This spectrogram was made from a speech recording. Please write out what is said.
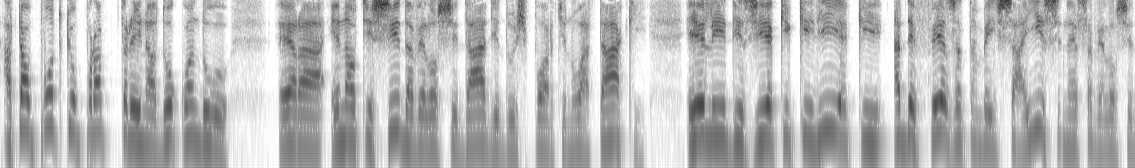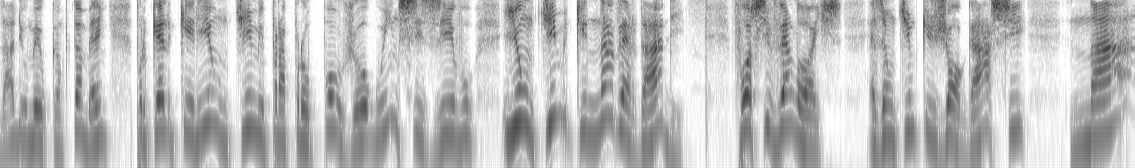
a tal ponto que o próprio treinador, quando era enaltecida a velocidade do esporte no ataque, ele dizia que queria que a defesa também saísse nessa velocidade e o meio-campo também, porque ele queria um time para propor o jogo incisivo e um time que, na verdade, fosse veloz. Quer dizer, um time que jogasse na,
